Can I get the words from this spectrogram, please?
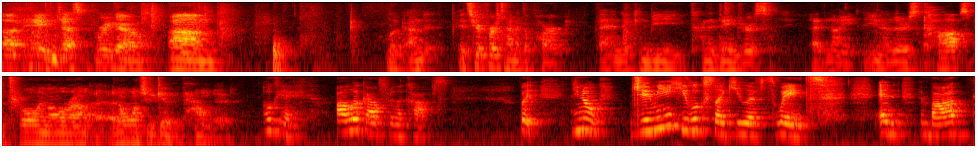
Uh, hey, Jess, before you go, um, look, I'm, it's your first time at the park, and it can be kind of dangerous at night. You know, there's cops patrolling all around. I, I don't want you to get impounded. Okay, I'll look out for the cops. But you know, Jimmy, he looks like he lifts weights. And and Bob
